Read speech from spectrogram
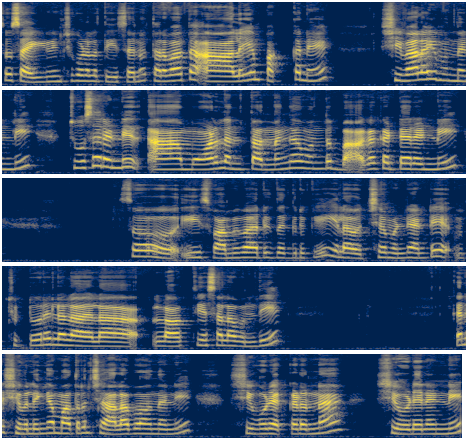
సో సైడ్ నుంచి కూడా అలా తీశాను. తర్వాత ఆ ఆలయం పక్కనే శివాలయం ఉందండి. చూసారండి ఆ మోడల్ ఎంత అందంగా ఉందో బాగా కట్టారండి. సో ఈ స్వామివారి దగ్గరికి ఇలా వచ్చామండి. అంటే చుట్టూరు ఇలా ఇలా లాక్ చేసి అలా ఉంది. కానీ శివలింగం మాత్రం చాలా బాగుందండి. శివుడు ఎక్కడున్నా శివుడేనండి.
